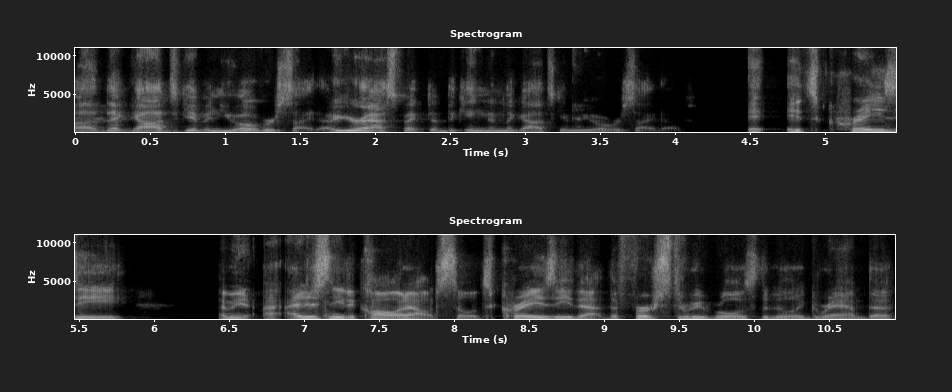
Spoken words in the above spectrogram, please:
uh, that god's given you oversight or your aspect of the kingdom that god's given you oversight of it, it's crazy I mean, I, I, just need to call it out. So it's crazy that the first three rules, the Billy Graham, the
